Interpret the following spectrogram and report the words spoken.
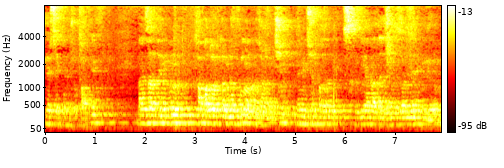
Gerçekten çok hafif. Ben zaten bunu kapalı ortamda kullanacağım için benim için fazla sıkıntı yaratacağını zannetmiyorum.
